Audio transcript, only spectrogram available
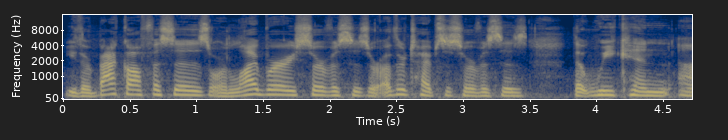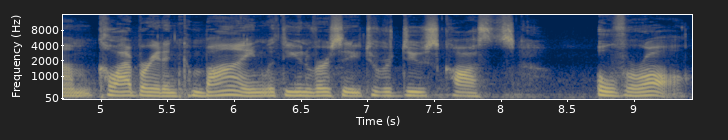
either back offices or library services or other types of services that we can um, collaborate and combine with the university to reduce costs overall.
